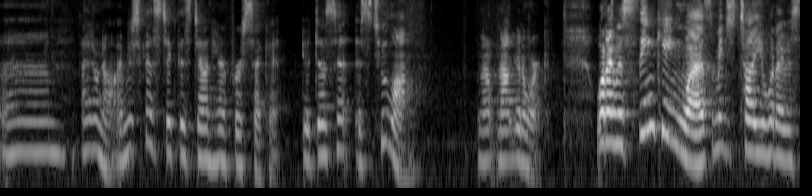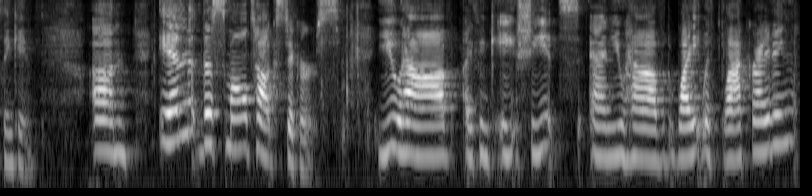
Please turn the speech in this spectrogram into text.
um, I don't know. I'm just gonna stick this down here for a second. It doesn't, it's too long. Nope, not gonna work. What I was thinking was, let me just tell you what I was thinking. Um, in the small talk stickers, you have, I think, eight sheets and you have white with black writing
